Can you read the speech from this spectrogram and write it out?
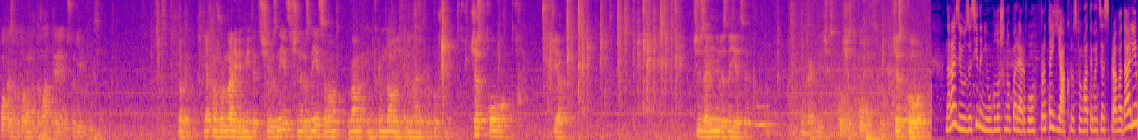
Показ готовий надавати судді в кінці. Добре. Як там в журналі відмітити, чи визнається, чи не визнається вам, вам інкриміновані кримінальне правопорушення? Частково. Чи як? Чи взагалі не визнається? Частково. Частково. Наразі у засіданні оголошено перерву. Про те, як розвиватиметься справа далі,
